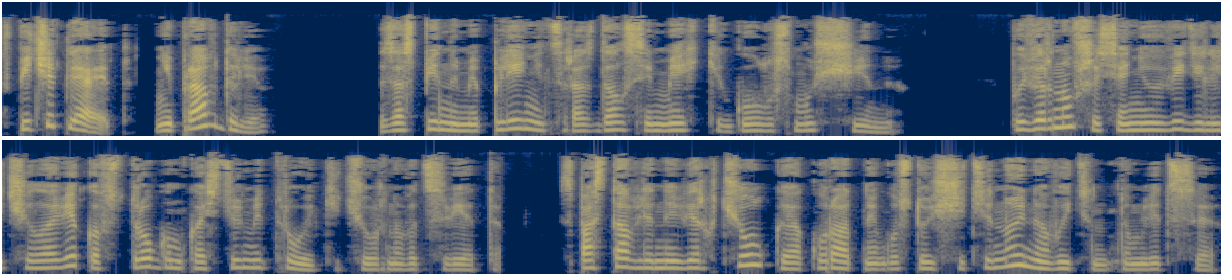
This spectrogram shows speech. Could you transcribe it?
«Впечатляет, не правда ли?» За спинами пленниц раздался мягкий голос мужчины. Повернувшись, они увидели человека в строгом костюме тройки черного цвета. С поставленной вверх челкой аккуратной густой щетиной на вытянутом лице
